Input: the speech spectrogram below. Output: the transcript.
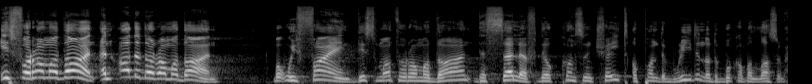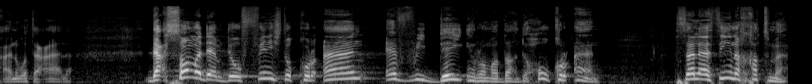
is for Ramadan and other than Ramadan. But we find this month of Ramadan, the Salaf, they'll concentrate upon the reading of the book of Allah subhanahu wa ta'ala. That some of them, they'll finish the Quran every day in Ramadan, the whole Quran. 30 khatma.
